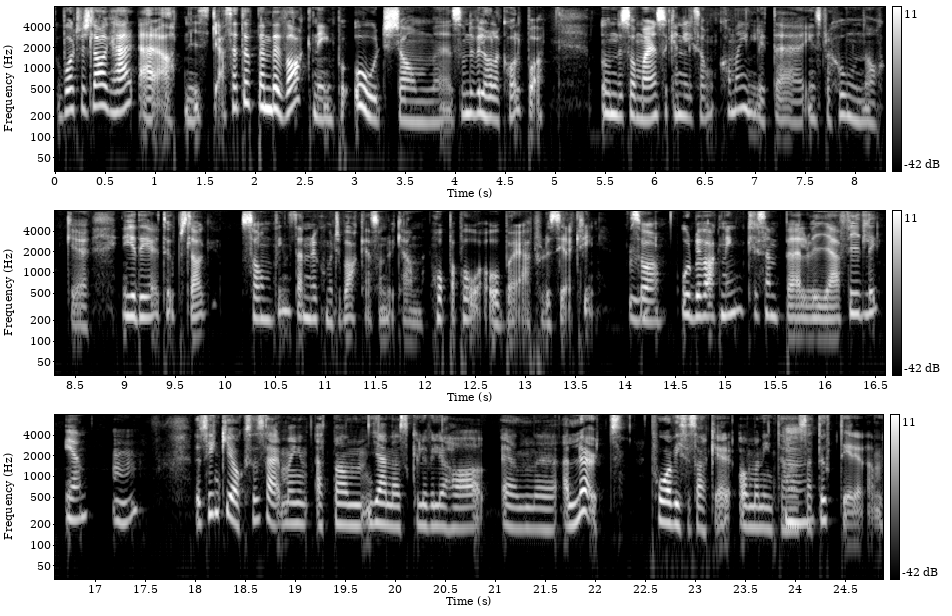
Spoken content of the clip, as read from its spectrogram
Vårt förslag här är att ni ska sätta upp en bevakning på ord som, som du vill hålla koll på. Under sommaren så kan det liksom komma in lite inspiration och eh, idéer till uppslag som finns där när du kommer tillbaka som du kan hoppa på och börja producera kring. Så ordbevakning till exempel via Feedly igen. Mm. Då tänker jag också så här, man, att man gärna skulle vilja ha en eh, alert på vissa saker om man inte har Mm. satt upp det redan.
